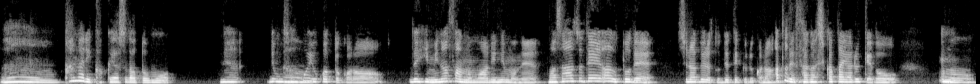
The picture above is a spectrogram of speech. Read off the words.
うん、かなり格安だと思ね。でもすっごい良かったから、ぜひ皆さんの周りにもね、マザーズデイアウトで調べると出てくるから、後で探し方やるけど、うんあの、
